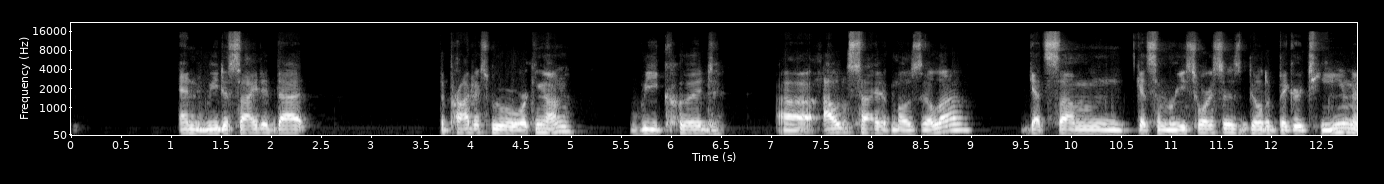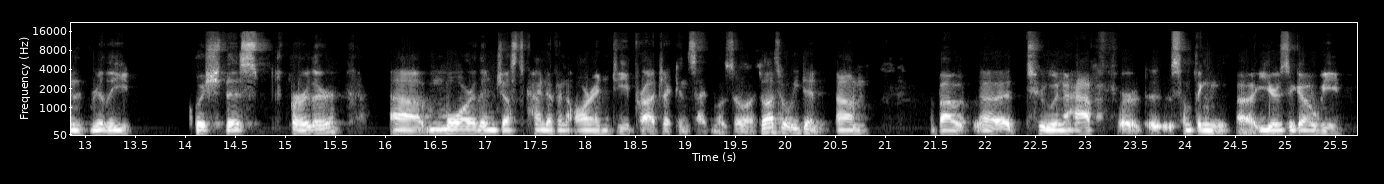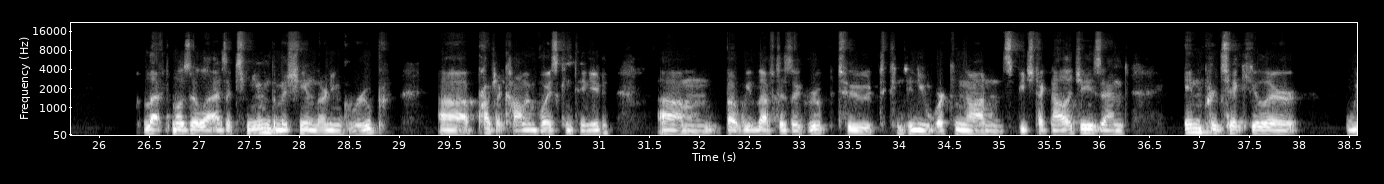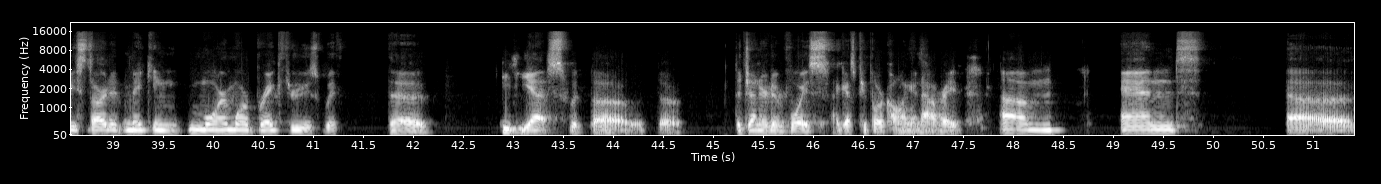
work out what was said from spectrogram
and we decided that the projects we were working on, we could, uh, outside of Mozilla, get some get some resources, build a bigger team, and really push this further. Uh, more than just kind of an R and D project inside Mozilla. So that's what we did. Um, about uh, two and a half or something uh, years ago, we left Mozilla as a team. The machine learning group, uh, Project Common Voice, continued. Um, but we left as a group to to continue working on speech technologies and in particular we started making more and more breakthroughs with the TTS, with the, the, the generative voice, I guess people are calling it now, right? Um, and uh,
